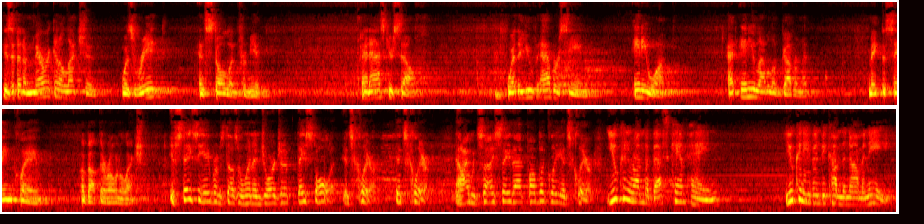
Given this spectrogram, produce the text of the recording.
is if an American election was rigged and stolen from you? And ask yourself whether you've ever seen anyone at any level of government make the same claim about their own election. If Stacey Abrams doesn't win in Georgia, they stole it. It's clear. It's clear. And I would say, I say that publicly, it's clear. You can run the best campaign. You can even become the nominee.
